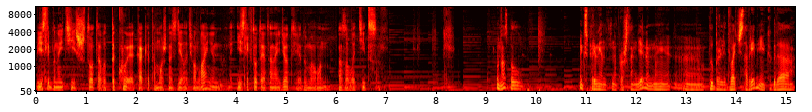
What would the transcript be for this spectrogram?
если бы найти что-то вот такое, как это можно сделать в онлайне. Если кто-то это найдет, я думаю, он озолотится. У нас был эксперимент на прошлой неделе. Мы э, выбрали два часа времени, когда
